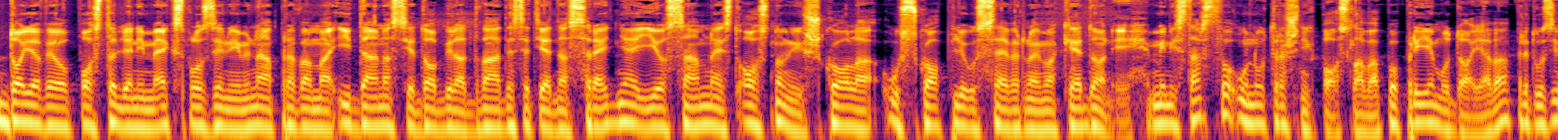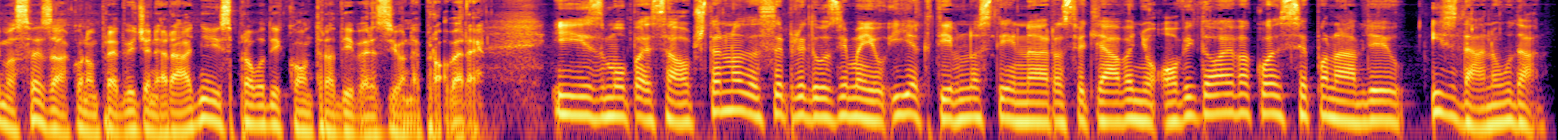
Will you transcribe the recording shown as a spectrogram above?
Dojave o postavljenim eksplozivnim napravama i danas je dobila 21 srednja i 18 osnovnih škola u Skoplju u Severnoj Makedoniji. Ministarstvo unutrašnjih poslova po prijemu dojava preduzima sve zakonom predviđene radnje i sprovodi kontradiverzione provere. Iz MUPA je saopšteno da se preduzimaju i aktivnosti na rasvetljavanju ovih dojava koje se ponavljaju iz dana u dan.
